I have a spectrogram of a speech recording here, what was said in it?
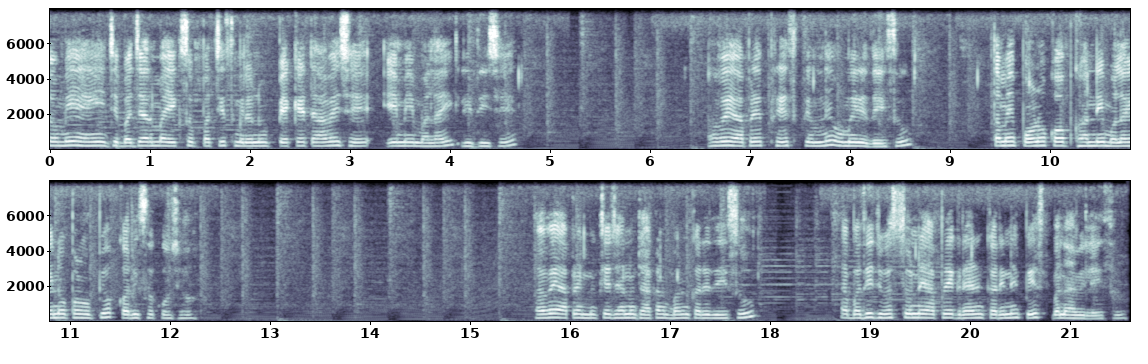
તો મેં અહીં જે બજારમાં એકસો પચીસ મિલીનું પેકેટ આવે છે, એ મેં મલાઈ લીધી છે. હવે આપણે ફ્રેશ ક્રીમને ઉમેરી દઈશું. તમે પોણો કપ ઘરની મલાઈનો પણ ઉપયોગ કરી શકો છો. હવે આપણે મિક્સર જારનું ઢાંકણ બંધ કરી દઈશું. આ બધી જ વસ્તુને આપણે ગ્રાઇન્ડ કરીને પેસ્ટ બનાવી લઈશું.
